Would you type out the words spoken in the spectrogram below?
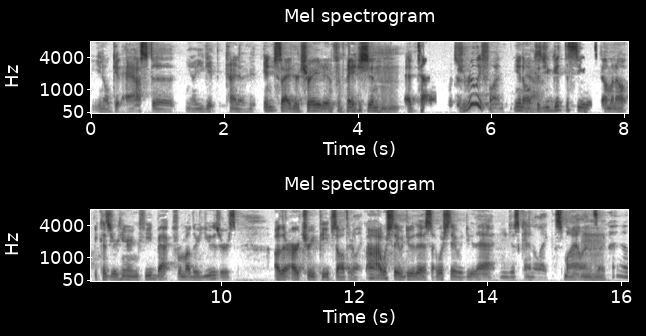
you know get asked to you know you get kind of insider trade information mm-hmm. at times which is really fun you know because yeah. you get to see what's coming out because you're hearing feedback from other users other archery peeps out there like, oh, I wish they would do this. I wish they would do that. And you just kind of like smile and mm-hmm. it's like, eh,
